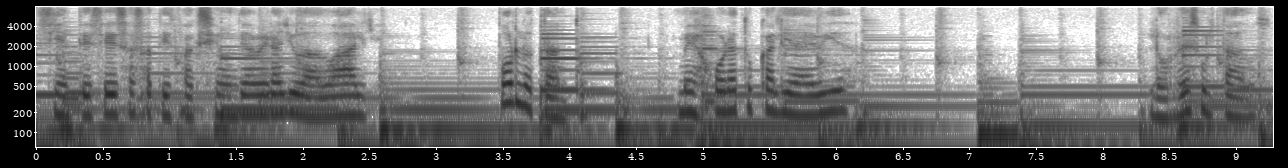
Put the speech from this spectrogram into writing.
sientes esa satisfacción de haber ayudado a alguien. Por lo tanto, mejora tu calidad de vida. Los resultados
